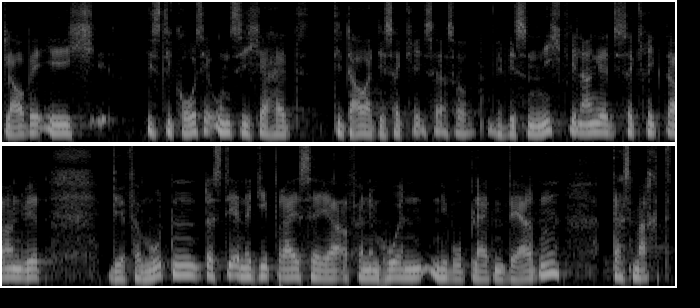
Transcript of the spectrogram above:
glaube ich, ist die große Unsicherheit die Dauer dieser Krise. Also wir wissen nicht, wie lange dieser Krieg dauern wird. Wir vermuten, dass die Energiepreise ja auf einem hohen Niveau bleiben werden. Das macht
